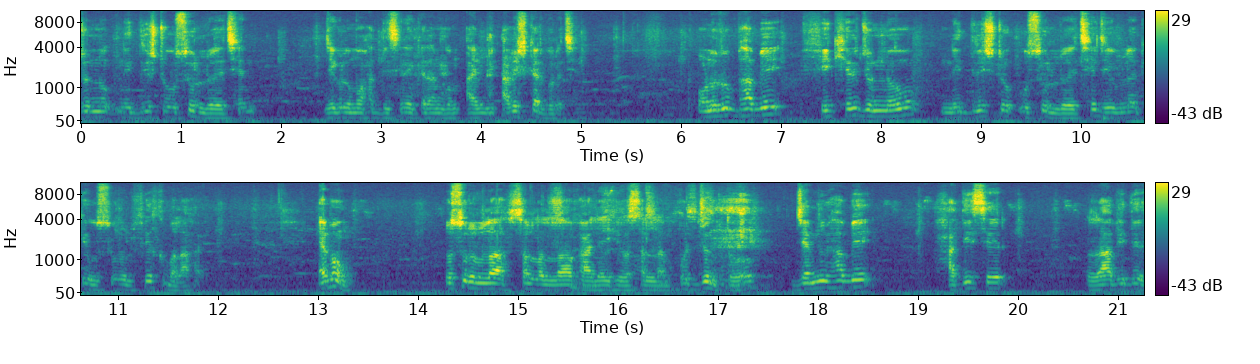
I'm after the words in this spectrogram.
জন্য নির্দিষ্ট উসুল রয়েছেন, যেগুলো মহাদ্দিসিনে কেরামগম আবিষ্কার করেছেন, অনুরূপভাবে ফিখের জন্য নির্দিষ্ট উসুল রয়েছে, যেগুলোকে উসুল ফিখ বলা হয়। এবং রসুল্লাহ সাল্লাহ আলহি ওসাল্লাম পর্যন্ত যেমনিভাবে হাদিসের রাবিদের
